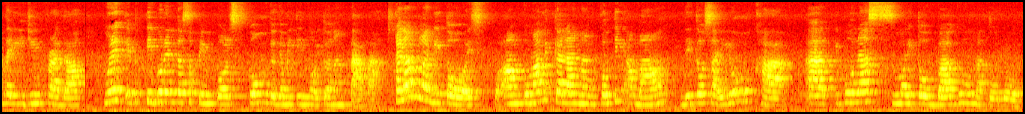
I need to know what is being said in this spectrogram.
anti-aging product Ngunit epektibo rin ito sa pimples kung gagamitin mo ito ng tama. Kailangan mo lang dito is um, kumamit ka lang ng konting amount dito sa iyong mukha at ipunas mo ito bago matulog.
